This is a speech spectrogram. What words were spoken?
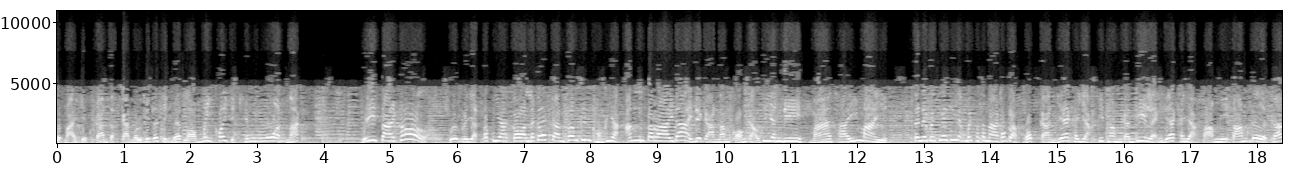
กฎหมายเกี่ยวกับการจัดการมลพิษและสิ่งแวดล้อมไม่ค่อยจะเข้มงวดนักรีไซเคิลช่วยประหยัดทรัพยากรและก็ลดการเพิ่มขึ้นของขยะอันตรายได้ด้วยการนำของเก่าที่ยังดีมาใช้ใหม่ แต่ในประเทศที่ยังไม่พัฒนาเขากลับพบการแยกขยะที่ทำกันที่แหล่งแยกขยะตามมีตามเกิดครับ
